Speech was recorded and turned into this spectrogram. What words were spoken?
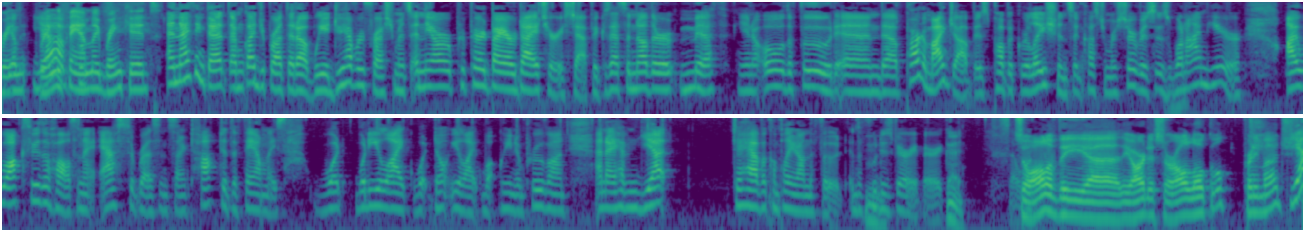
Bring, Yep. bring Yeah, the family, bring kids. And I think that I'm glad you brought that up. We do have refreshments, and they are prepared by our dietary staff because that's another myth. You know, oh, the food. And uh, part of my job is public relations and customer service. Is when I'm here, I walk through the halls and I ask the residents and I talk to the families. What What do you like? What don't you like? What can you improve on? And I have yet to have a complaint on the food, and the food is very, very good. So we're- all of the uh, the artists are all local, pretty much. yeah,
